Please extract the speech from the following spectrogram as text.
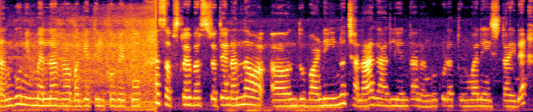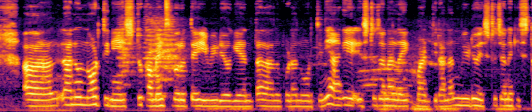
ನನಗೂ ನಿಮ್ಮೆಲ್ಲರ ಬಗ್ಗೆ ತಿಳ್ಕೊಬೇಕು. ಸಬ್ಸ್ಕ್ರೈಬರ್ಸ್ ಜೊತೆ ನನ್ನ ಒಂದು ಬಾಂಡಿಂಗ್ ಇನ್ನೂ ಚೆನ್ನಾಗಾಗಲಿ ಅಂತ ನನಗೂ ಕೂಡ ತುಂಬಾ ಇಷ್ಟ ಇದೆ. ನಾನು ನೋಡ್ತೀನಿ ಎಷ್ಟು ಕಮೆಂಟ್ಸ್ ಬರುತ್ತೆ ಈ ವಿಡಿಯೋಗೆ ಅಂತ ನಾನು ಕೂಡ ನೋಡ್ತೀನಿ. ಹಾಗೆ ಎಷ್ಟು ಜನ ಲೈಕ್ ಮಾಡ್ತೀರಾ ನನ್ನ ವಿಡಿಯೋ ಎಷ್ಟು ಜನಕ್ಕೆ ಇಷ್ಟ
